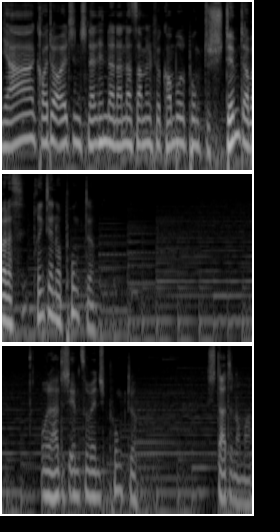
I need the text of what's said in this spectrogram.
Ja, Kräuteräulchen schnell hintereinander sammeln für Kombo-Punkte stimmt, aber das bringt ja nur Punkte. Oder hatte ich eben zu wenig Punkte? Ich starte nochmal.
